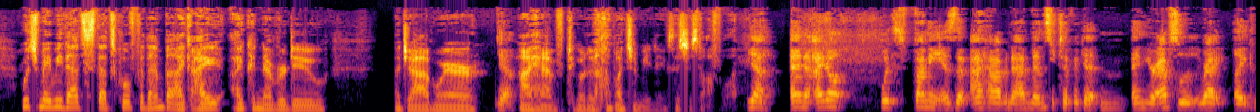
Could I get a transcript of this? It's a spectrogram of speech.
which maybe that's that's cool for them. But like I I could never do a job where yeah. I have to go to a bunch of meetings. It's just awful. Yeah, and I don't. What's funny is that I have an admin certificate, and, and you're absolutely right. Like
